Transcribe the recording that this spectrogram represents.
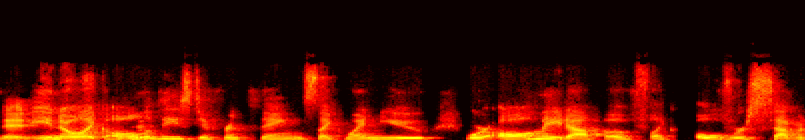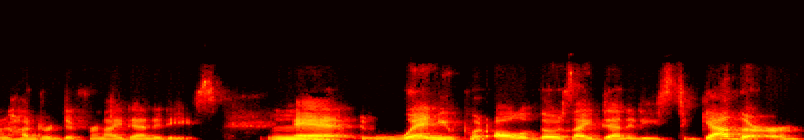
eh, you know like all mm-hmm. of these different things like when you we're all made up of like over 700 different identities mm. and when you put all of those identities together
